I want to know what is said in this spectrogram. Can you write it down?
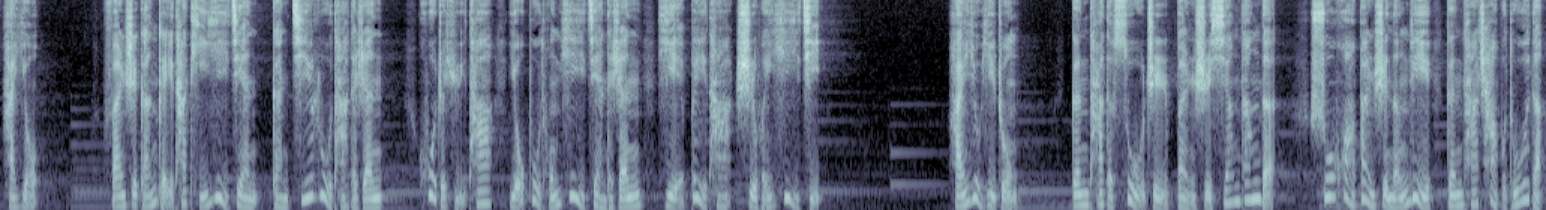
还有，凡是敢给他提意见、敢揭露他的人，或者与他有不同意见的人，也被他视为异己。还有一种，跟他的素质、本事相当的，说话办事能力跟他差不多的，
